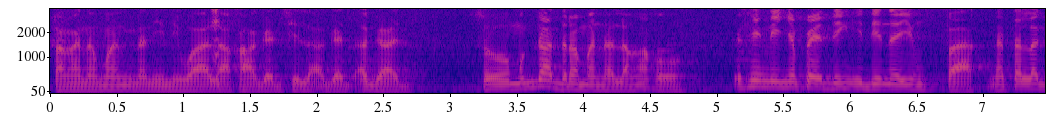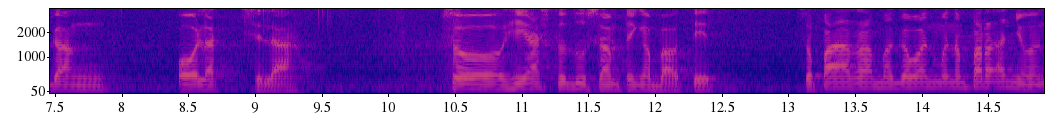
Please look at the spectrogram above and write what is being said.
Tanga naman, naniniwala kagad sila agad-agad. So, magdadrama na lang ako. Kasi hindi niya pwedeng i-deny yung fact na talagang olat sila. So, he has to do something about it. So, para magawan mo ng paraan yun,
